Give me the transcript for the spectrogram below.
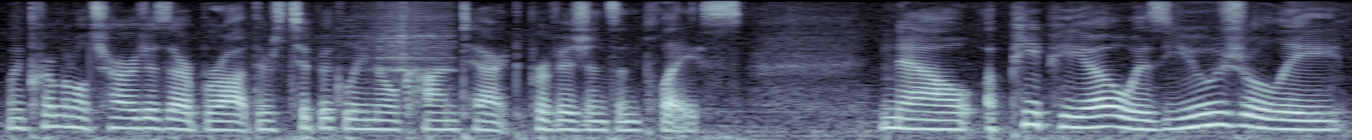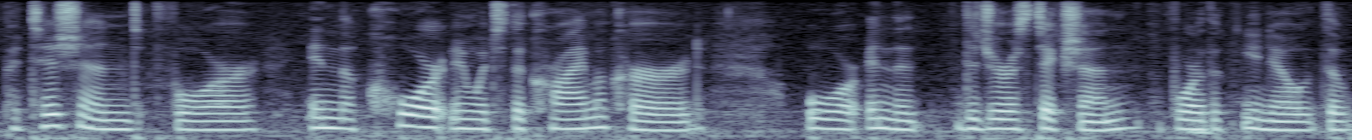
when criminal charges are brought, there's typically no contact provisions in place. Now, a PPO is usually petitioned for in the court in which the crime occurred, or in the, the jurisdiction for the, you know, the,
